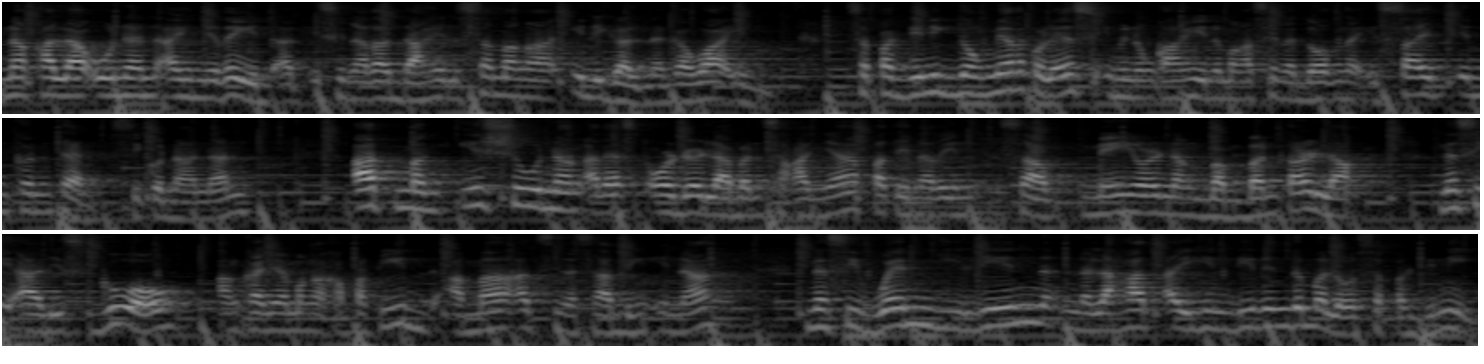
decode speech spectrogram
na kalaunan ay ni-raid at isinara dahil sa mga illegal na gawain. Sa pagdinig noong Miyerkules, iminungkahi ng mga senador na isight in contempt si Kunanan at mag-issue ng arrest order laban sa kanya pati na rin sa mayor ng Bamban Tarlac na si Alice Guo, ang kanyang mga kapatid, ama at sinasabing ina na si Wen Yilin na lahat ay hindi rin dumalo sa pagdinig.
